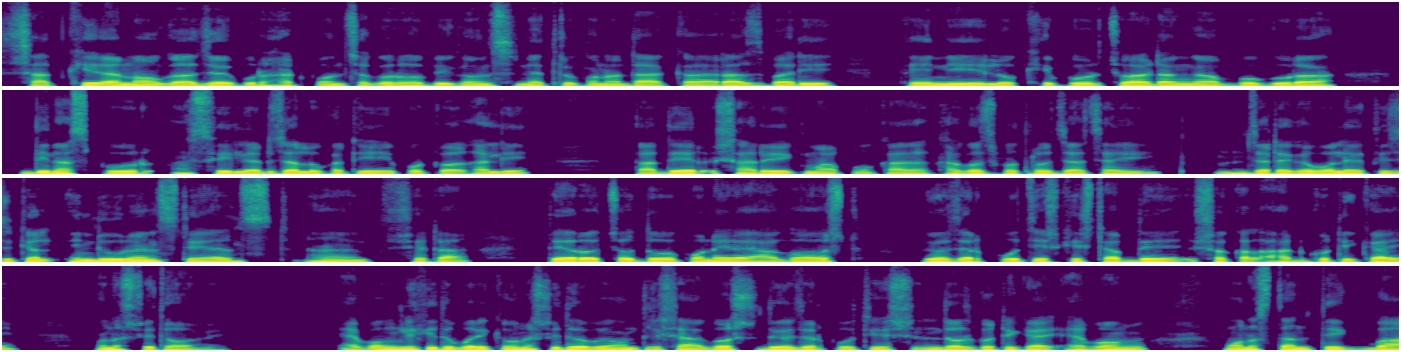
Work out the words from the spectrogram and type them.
সাতক্ষীরা, নওগাঁ, জয়পুরহাট, পঞ্চগড়, হবিগঞ্জ, নেত্রকোনা, ঢাকা, রাজবাড়ী, ফেনী, লক্ষ্মীপুর, চুয়াডাঙ্গা, বগুড়া, দিনাজপুর, সিলেট, জালুকাঠি পটুয়াখালী। তাদের শারীরিক মাপ ও কাগজপত্র যাচাই যেটাকে বলে ফিজিক্যাল ইন্ডুরেন্স টেস্ট সেটা তেরো চোদ্দ পনেরোই আগস্ট দু হাজার পঁচিশ খ্রিস্টাব্দে সকাল আট ঘটিকায় অনুষ্ঠিত হবে। এবং লিখিত পরীক্ষা অনুষ্ঠিত হবে ২৯ আগস্ট ২০২৫ ১০ ঘটিকায় এবং মনস্তান্ত্রিক বা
